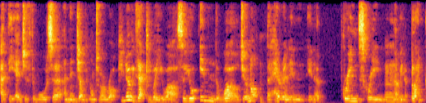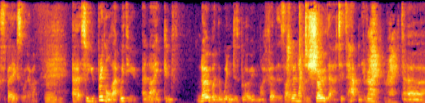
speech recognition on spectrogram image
at the edge of the water and then jumping onto a rock, you know exactly where you are. So you're in the world. You're not the heron in in a green screen. Mm. I mean, a blank space or whatever. Mm. Uh, so you bring all that with you, and I can know when the wind is blowing my feathers. I don't have to show that; it's happening. Right, right. Uh,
